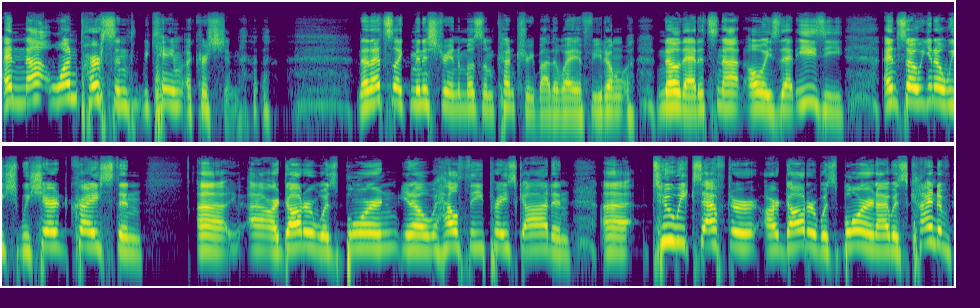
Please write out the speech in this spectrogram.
and not one person became a Christian. now, that's like ministry in a Muslim country, by the way, if you don't know that. It's not always that easy. And so, you know, we, we shared Christ and uh, our daughter was born, you know, healthy, praise God. And uh, two weeks after our daughter was born, I was kind of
